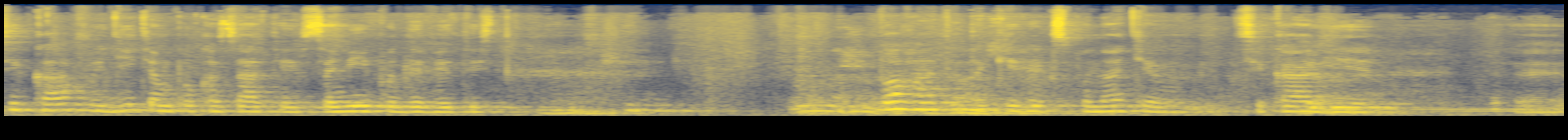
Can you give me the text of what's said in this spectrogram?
Цікаво дітям показати самі подивитись. Багато таких експонатів цікаві. е,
